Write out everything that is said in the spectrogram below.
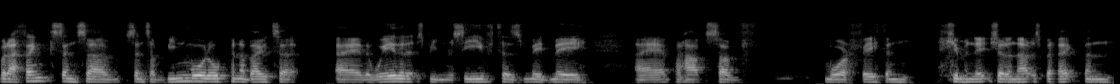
But I think since I've since I've been more open about it, uh, the way that it's been received has made me uh, perhaps have more faith in human nature in that respect than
